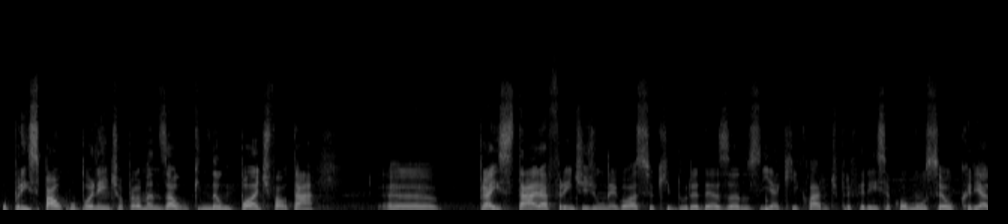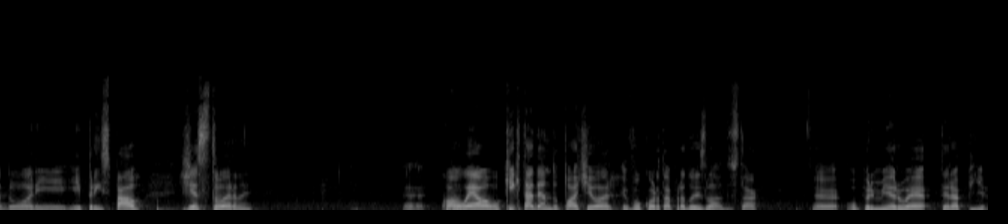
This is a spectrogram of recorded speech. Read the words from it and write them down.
o principal componente, ou pelo menos algo que não pode faltar, uh, para estar à frente de um negócio que dura 10 anos. E aqui, claro, de preferência como o seu criador e, e principal gestor, né? É, Qual eu, é o, o que está dentro do pote de ouro? Eu vou cortar para dois lados, tá? É, o primeiro é terapia.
